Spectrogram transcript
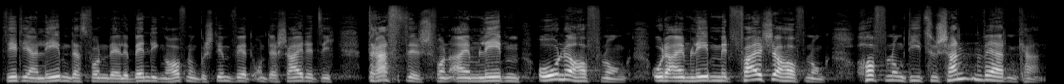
Seht ihr, ein Leben, das von der lebendigen Hoffnung bestimmt wird, unterscheidet sich drastisch von einem Leben ohne Hoffnung oder einem Leben mit falscher Hoffnung. Hoffnung, die zu Schanden werden kann.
